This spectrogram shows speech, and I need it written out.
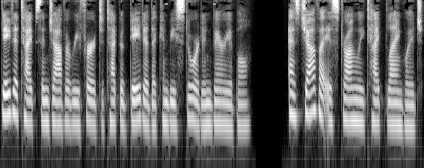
Data types in Java refer to type of data that can be stored in variable. As Java is strongly typed language,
